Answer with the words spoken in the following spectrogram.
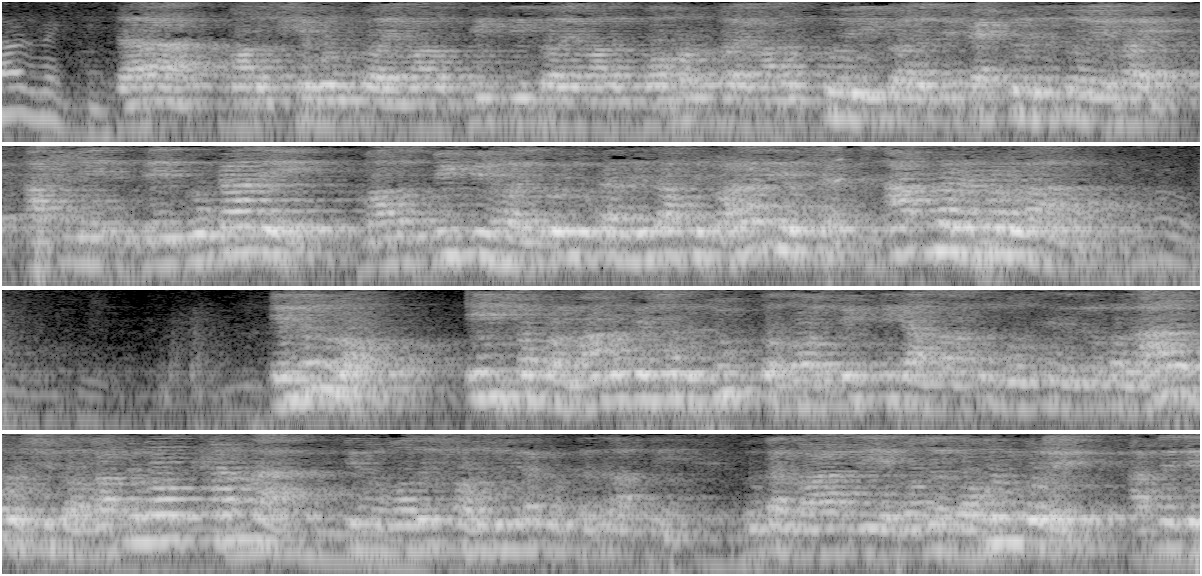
দশ ব্যক্তি। যারা মাদক সেবন করে মাদক বিক্রি করে মাদক বহন করে মাদক তৈরি করে যে ফ্যাক্টরিতে তৈরি হয় আপনি যে দোকানে মাদক বিক্রি হয় ওই দোকানে যেটা আপনি ভাড়া দিয়েছেন আপনার উপর এজন্য এই সকল মানবের সাথে যুক্ত দশ ব্যক্তিকে আল্লাহ রাসূল বলছেন, এদের উপর লাল বর্ষিত হবে। আপনি মদ খান না, কিন্তু মদের সহযোগিতা করতেছেন আপনি। দোকান ভাড়া দিয়ে মদের গ্রহণ করে আপনি যে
